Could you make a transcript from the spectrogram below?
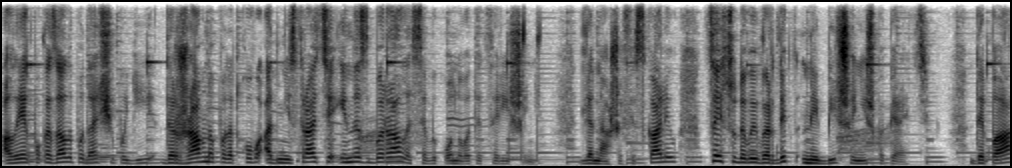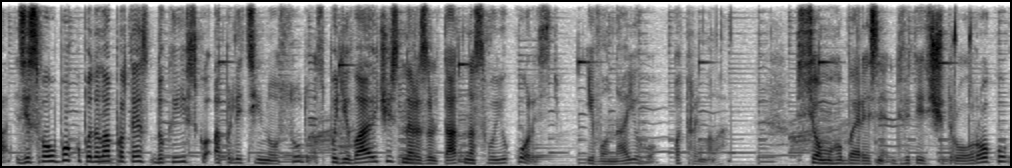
Але як показали подальші події, Державна податкова адміністрація і не збиралася виконувати це рішення. Для наших фіскалів цей судовий вердикт не більше ніж папірець. ДПА зі свого боку подала протест до Київського апеляційного суду, сподіваючись на результат на свою користь, і вона його отримала. 7 березня 2002 року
